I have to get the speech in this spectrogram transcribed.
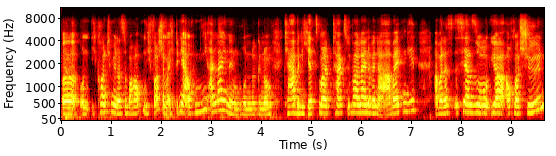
Äh, und ich konnte mir das überhaupt nicht vorstellen, weil ich bin ja auch nie alleine im Grunde genommen. Klar bin ich jetzt mal tagsüber alleine, wenn er arbeiten geht, aber das ist ja so, ja, auch mal schön,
